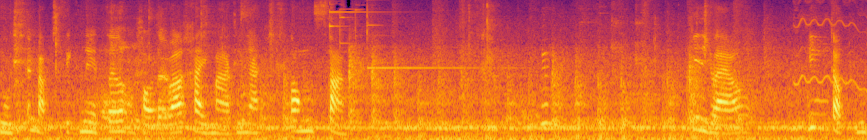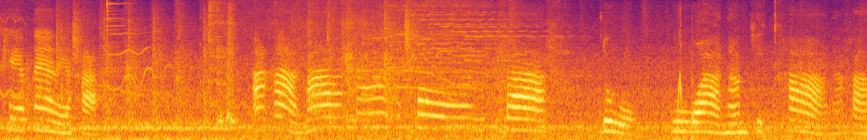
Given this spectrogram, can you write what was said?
นูที่เป็นแบบซิกเนเจอร์ของเขาเลยว่าใครมาที่นี่ต้องสั่ง กินอีกแล้วยิ่งกับกรุงเทพแน่เลยค่ะ อาหารมาค่ะทุกคนปลาดูกวัวน้ำพริกข่านะคะ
